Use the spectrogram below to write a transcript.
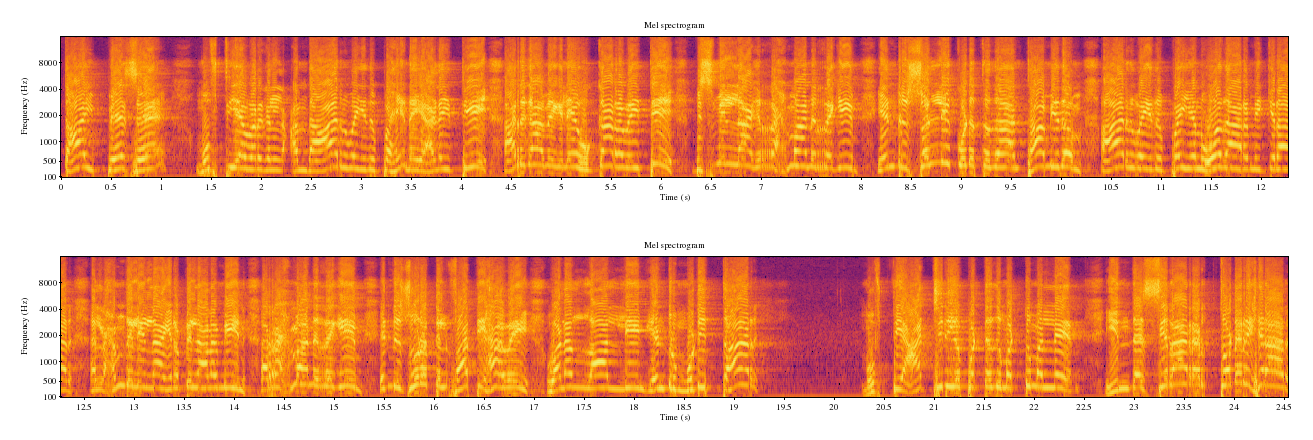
தாய் பேச முஃப்தி அவர்கள் அந்த ஆறு வயது பையனை அழைத்து அருகாமையிலே உட்கார வைத்து பிஸ்மில்லாஹிர் ரஹ்மான் ரஹீம் என்று சொல்லி கொடுத்ததான் தாமிதம். ஆறு வயது பையன் ஓத ஆரம்பிக்கிறார். அல்ஹம்துலில்லாஹி ரப்பில் ஆலமீன் ரஹ்மான் ரஹீம் என்று சூரத்தில் ஃபாத்திஹாவை வளல்லாலீன் என்று முடித்தார். முஃப்தி ஆச்சரியப்பட்டது மட்டுமல்ல இந்த சிறாரர் தொடர்கிறார்.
